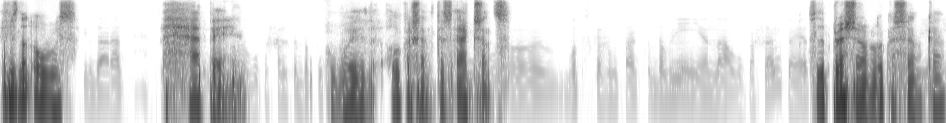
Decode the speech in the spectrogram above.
He's not always happy with Lukashenko's actions. So the pressure on Lukashenko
